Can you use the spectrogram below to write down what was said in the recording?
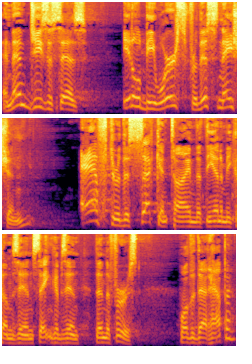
And then Jesus says, it'll be worse for this nation after the second time that the enemy comes in, Satan comes in, than the first. Well, did that happen?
